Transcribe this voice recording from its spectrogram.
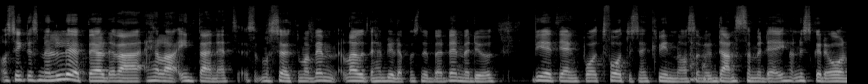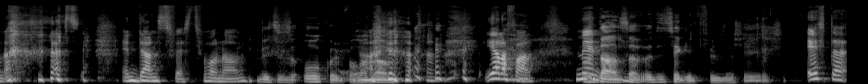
Och så gick det som en löpeld över hela internet. Man sökte man, vem la ut den här bilden på snubben, vem är du? Vi är ett gäng på 2000 kvinnor som vill dansa med dig och nu ska det ordna en dansfest för honom. Det är så awkward för honom. I alla fall. Men Och dansa, och det är säkert fula tjejer också. efter...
